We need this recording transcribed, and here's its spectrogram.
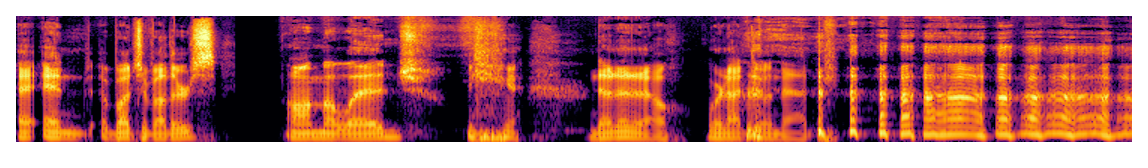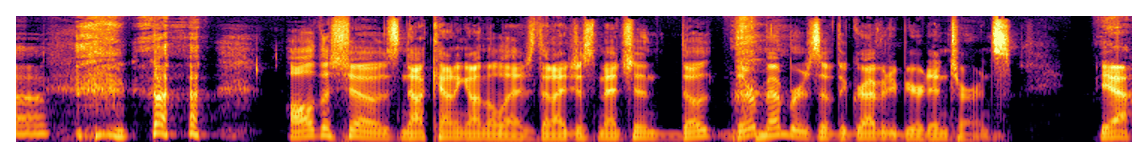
a- and a bunch of others. on the ledge. no, no, no, we're not doing that. all the shows, not counting on the ledge that I just mentioned, those they're members of the Gravity Beard interns. Yeah.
